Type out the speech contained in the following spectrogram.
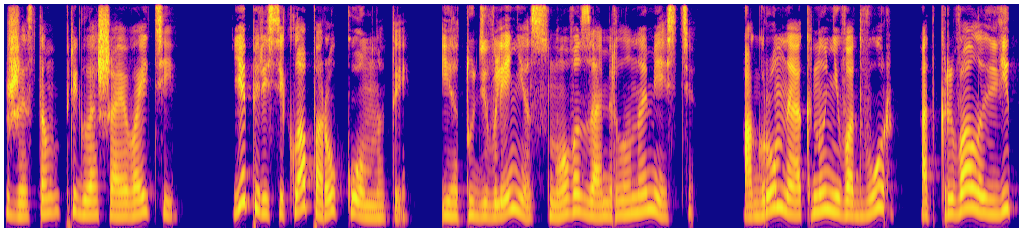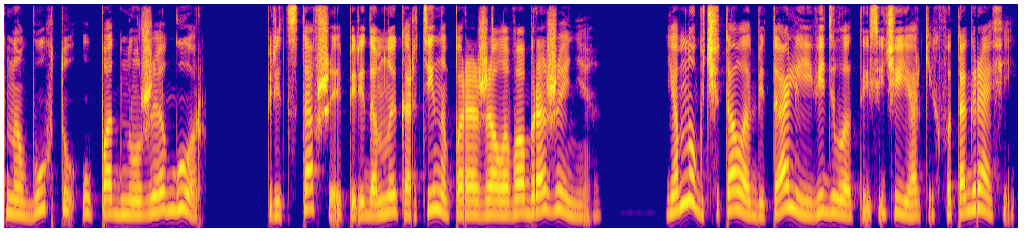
жестом приглашая войти. Я пересекла порог комнаты и от удивления снова замерла на месте. Огромное окно не во двор открывало вид на бухту у подножия гор. Представшая передо мной картина поражала воображение. Я много читала об Италии и видела тысячи ярких фотографий.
